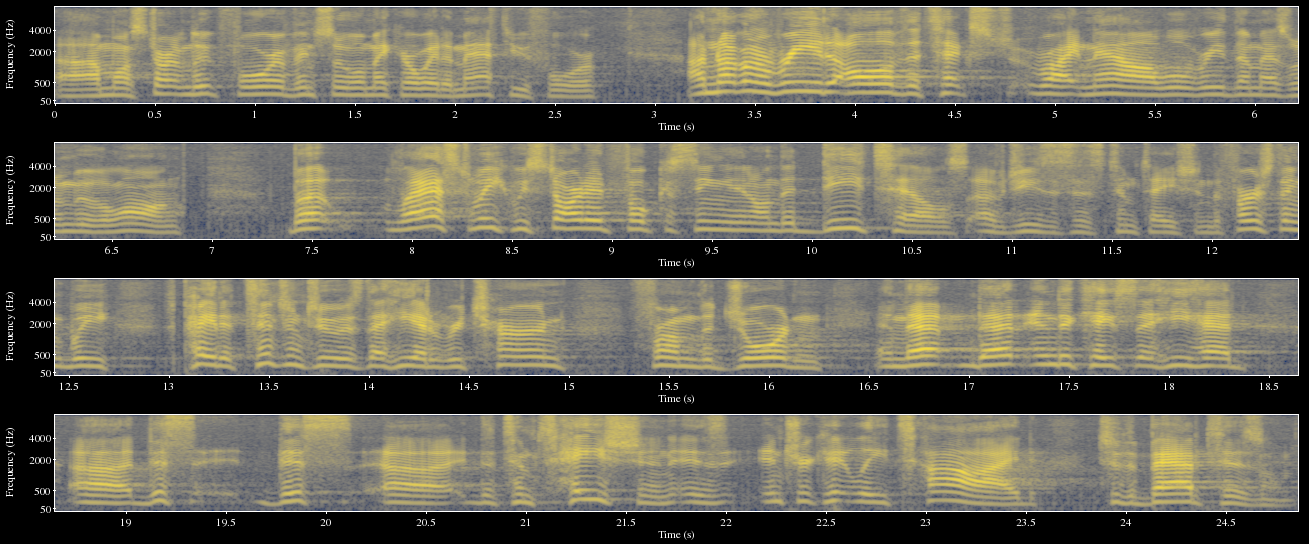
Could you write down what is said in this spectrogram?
Uh, I'm going to start in Luke 4. Eventually, we'll make our way to Matthew 4. I'm not going to read all of the text right now. We'll read them as we move along. But last week we started focusing in on the details of Jesus' temptation. The first thing we paid attention to is that he had returned from the Jordan, and that, that indicates that he had uh, this, this uh, the temptation is intricately tied to the baptism.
